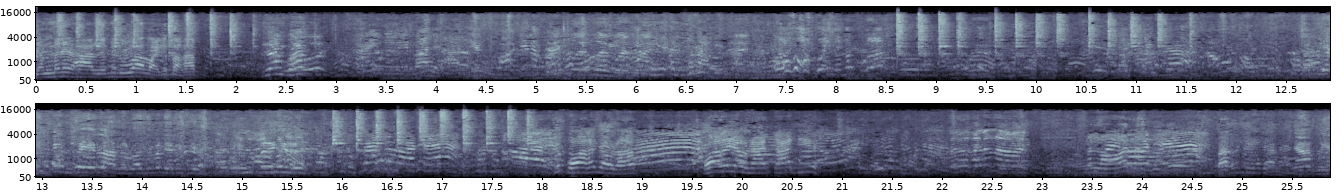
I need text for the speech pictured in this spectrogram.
ยังไม่ได้ทานเลยไม่รู้ว่าอร่อยหรือเปล่าครับ เรื่องเพิ่มเคยเห็นร้านมันวันที่มันเรียนไม่กินไม่ได้กินเลยแม่จะรอแท้คือพอเขาเจ้าหนาพอเขาเจ้าหนาตาดีเจอกันตั้งนานมันร้อนเลยแท้ไปงานเพีย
